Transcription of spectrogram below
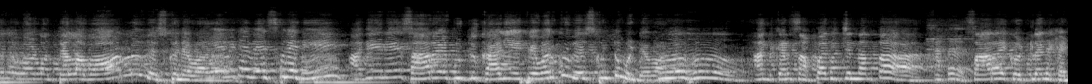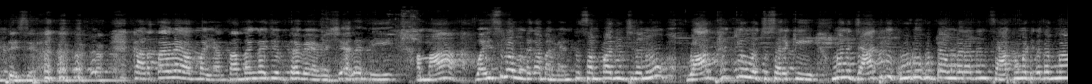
అంటూ వేసుకునేవాళ్ళం. ఏమిటే వేసుకునేది? అదేనే సారాయి బుడ్లు ఖాళీ అయిపోయే వరకు వేసుకుంటూ ఉండేవాళ్ళం. అందుకని సంపాదించిందంతా సారాయి కొట్లోనే కట్టేసా కడతావే అమ్మ ఎంత అందంగా చెప్తావే ఆ విషయాలన్నీ. అమ్మా వయసులో ఉండగా మనం ఎంత సంపాదించినను వార్ధక్యం వచ్చేసరికి మన జాతికి కూడుగుట్ట ఉండరాదని శాపం ఒకటి కదమ్మా.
